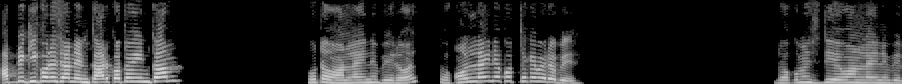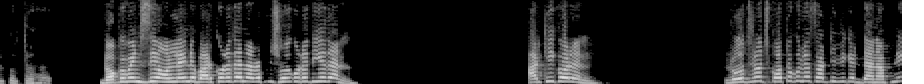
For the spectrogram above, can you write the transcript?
আপনি কি করে জানেন? কার কত ইনকাম ওটা অনলাইনে বেরোয় তখন। অনলাইনে থেকে বেরোবে? ডকুমেন্টস দিয়ে অনলাইনে বের করতে হয়। ডকুমেন্টস দিয়ে অনলাইনে বার করে দেন আর আপনি সই করে দিয়ে দেন? আর কি করেন? রোজ রোজ কতগুলো সার্টিফিকেট দেন আপনি?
